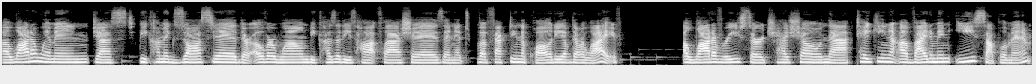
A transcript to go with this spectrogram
A lot of women just become exhausted. They're overwhelmed because of these hot flashes, and it's affecting the quality of their life. A lot of research has shown that taking a vitamin E supplement,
